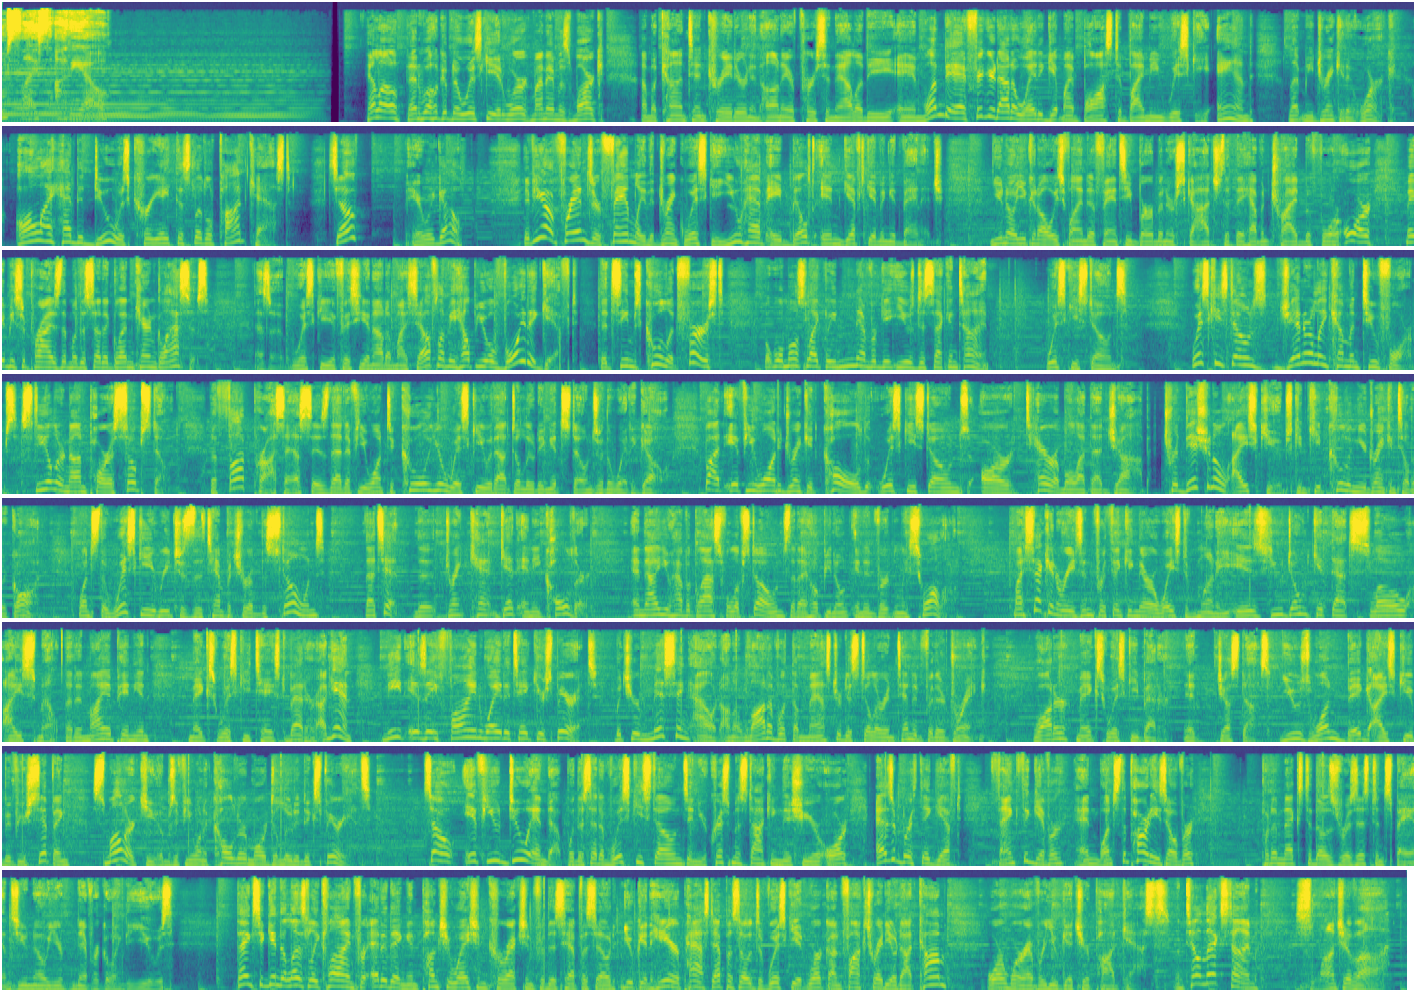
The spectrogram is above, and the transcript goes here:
Home Slice Audio. Hello, and welcome to Whiskey at Work. My name is Mark. I'm a content creator and an on air personality. And one day I figured out a way to get my boss to buy me whiskey and let me drink it at work. All I had to do was create this little podcast. So here we go. If you have friends or family that drink whiskey, you have a built in gift giving advantage. You know, you can always find a fancy bourbon or scotch that they haven't tried before, or maybe surprise them with a set of Glencairn glasses. As a whiskey aficionado myself, let me help you avoid a gift that seems cool at first, but will most likely never get used a second time whiskey stones. Whiskey stones generally come in two forms steel or non porous soapstone. The thought process is that if you want to cool your whiskey without diluting it, stones are the way to go. But if you want to drink it cold, whiskey stones are terrible at that job. Traditional ice cubes can keep cooling your drink until they're gone. Once the whiskey reaches the temperature of the stones, that's it. The drink can't get any colder. And now you have a glass full of stones that I hope you don't inadvertently swallow. My second reason for thinking they're a waste of money is you don't get that slow ice melt that, in my opinion, makes whiskey taste better. Again, neat is a fine way to take your spirits, but you're missing out on a lot of what the master distiller intended for their drink. Water makes whiskey better. It just does. Use one big ice cube if you're sipping, smaller cubes if you want a colder, more diluted experience. So, if you do end up with a set of whiskey stones in your Christmas stocking this year, or as a birthday gift, thank the giver, and once the party's over, put them next to those resistance bands you know you're never going to use. Thanks again to Leslie Klein for editing and punctuation correction for this episode. You can hear past episodes of Whiskey at Work on foxradio.com or wherever you get your podcasts. Until next time, Slanchava.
